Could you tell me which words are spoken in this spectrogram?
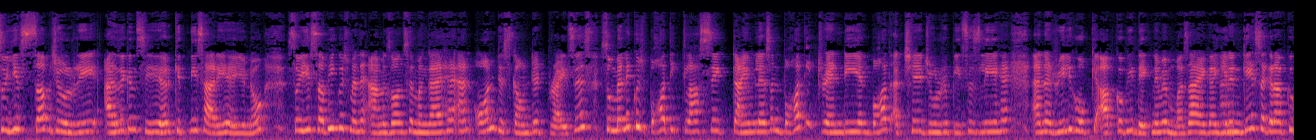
so ये सब jewellery as you can see here कितनी सारी है यू नो सो ये सभी कुछ मैंने एमेजॉन से मंगाया है and on discounted prices so मैंने कुछ बहुत ही क्लासिक टाइमलेस एंड बहुत ही ट्रेंडी एंड बहुत अच्छे ज्वेलरी पीसेस लिए हैं। एंड आई रियली होप कि आपको भी देखने में मज़ा आएगा। इन केस अगर आपको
